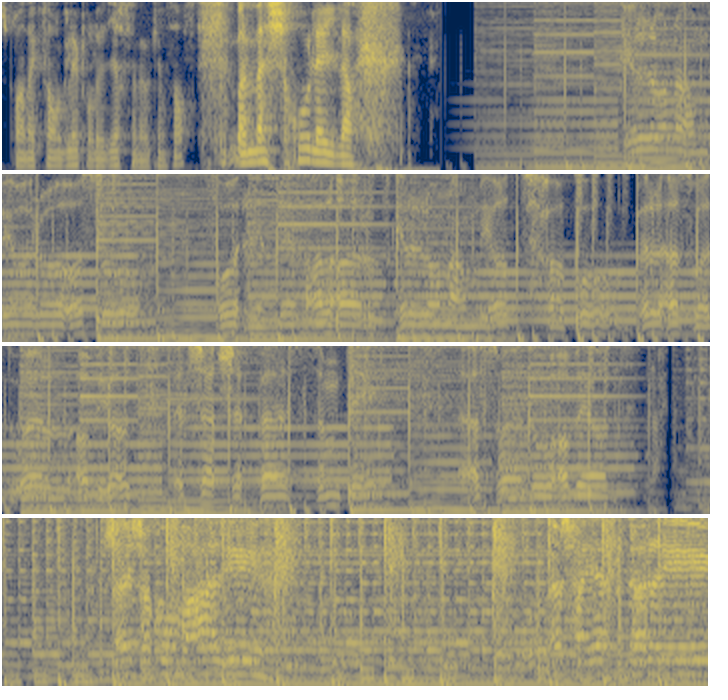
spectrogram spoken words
Je prends un accent anglais pour le dire, ça n'a aucun sens. Bah. The Mashrou Leila. كلهم عم بيرقصوا فوق الازاز على الأرض كلهم عم بيضحكوا بالأسود والأبيض. بتشقشق بسمتي أسود وأبيض. جيشكم عليه مش حيقدر لي.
